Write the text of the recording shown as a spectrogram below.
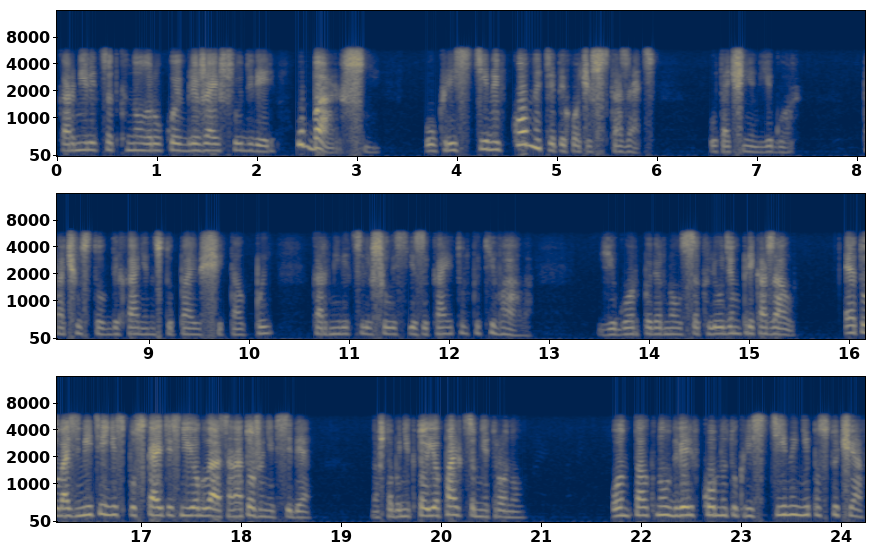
Кормилица ткнула рукой в ближайшую дверь. «У барышни! У Кристины в комнате, ты хочешь сказать?» — уточнил Егор. Почувствовав дыхание наступающей толпы, кормилица лишилась языка и только кивала. Егор повернулся к людям, приказал. «Эту возьмите и не спускайте с нее глаз, она тоже не в себе. Но чтобы никто ее пальцем не тронул». Он толкнул дверь в комнату Кристины, не постучав.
